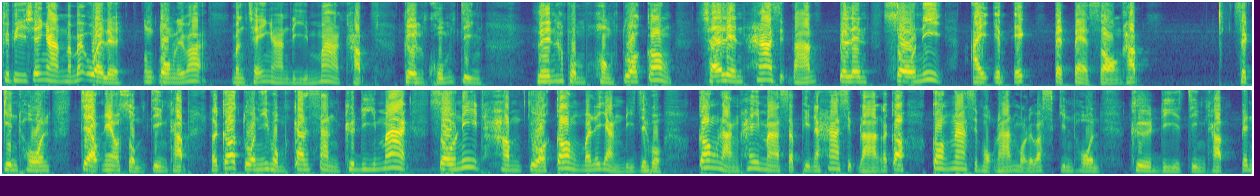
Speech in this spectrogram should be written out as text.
คือพีใช้งานมันไม่อวยเลย ตรงๆเลยว่ามันใช้งานดีมากครับ เกินคุ้มจริง เลนส์ครับผมของตัวกล้องใช้เลนส์50 ล้าน เป็นเลนส์ Sony IMX 882 ครับ สกินโทนแจวแนวสมจริงครับ แล้วก็ตัวนี้ผมกันสั่นคือดีมาก Sony ทำตัวกล้องมาได้อย่างดีจริงผมกล้องหลังให้มาสับพีนะ50 ล้าน แล้วก็กล้องหน้า 16 ล้านบอกเลยว่าสกินโทนคือดีจริงครับ เป็น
